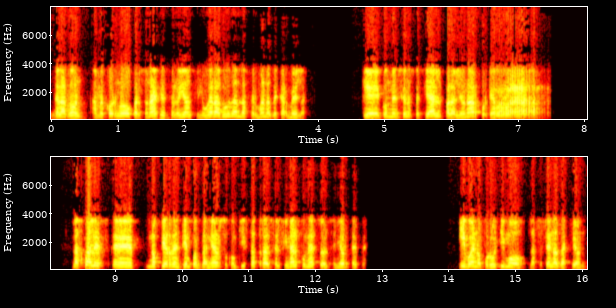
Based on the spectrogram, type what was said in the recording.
galardón a mejor nuevo personaje se lo llevan sin lugar a dudas las hermanas de Carmela, que con mención especial para Leonard porque las cuales eh, no pierden tiempo en planear su conquista tras el final funesto del señor Tepe. Y bueno, por último, las escenas de acción.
